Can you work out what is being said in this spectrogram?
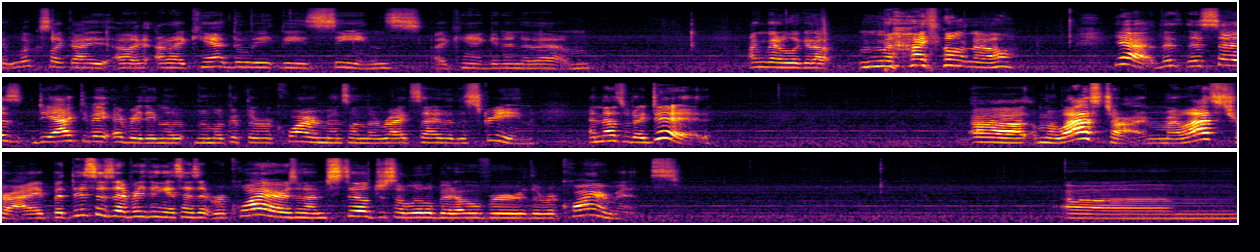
It looks like I, uh, and I can't delete these scenes. I can't get into them. I'm gonna look it up. I don't know. Yeah, this, this says deactivate everything, then look at the requirements on the right side of the screen. And that's what I did. uh, on the last time, my last try, but this is everything it says it requires, and I'm still just a little bit over the requirements. Um,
